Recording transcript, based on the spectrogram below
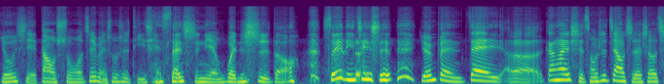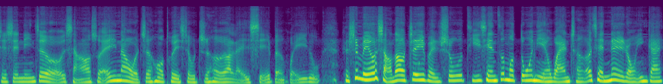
有写到说这本书是提前 三十年问世的哦，所以您其实原本在呃刚开始从事教职的时候，其实您就有想要说，哎，那我之后退休之后要来写一本回忆录，可是没有想到这一本书提前这么多年完成，而且内容应该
